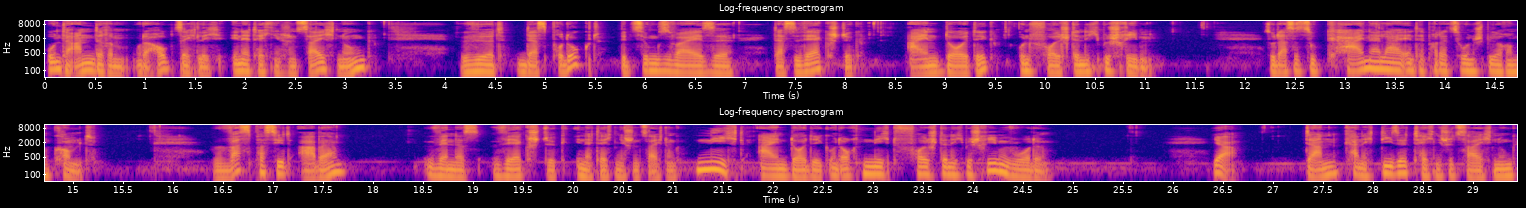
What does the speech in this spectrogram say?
unter anderem oder hauptsächlich in der technischen Zeichnung wird das Produkt beziehungsweise das Werkstück eindeutig und vollständig beschrieben, so dass es zu keinerlei Interpretationsspielraum kommt. Was passiert aber, wenn das Werkstück in der technischen Zeichnung nicht eindeutig und auch nicht vollständig beschrieben wurde? Ja, dann kann ich diese technische Zeichnung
